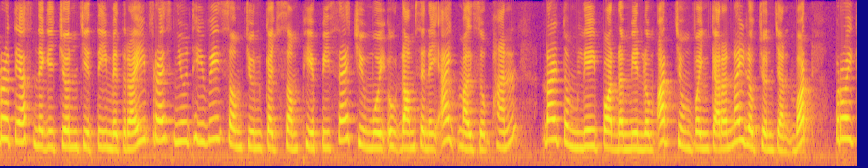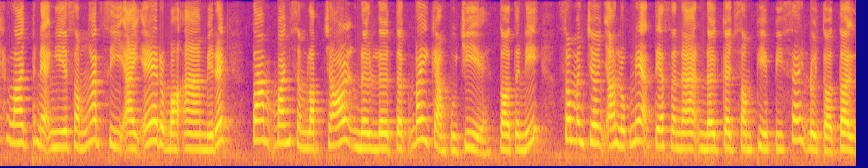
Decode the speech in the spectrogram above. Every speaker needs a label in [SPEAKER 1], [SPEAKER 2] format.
[SPEAKER 1] ទូរទស្សនិកជនជាទីមេត្រី Fresh New TV សូមជូនកិច្ចសម្ភារពិសេសជាមួយឧត្តមសេនីយ៍ឯកម៉ៅសុផាន់ដែលទម្លាយព័ត៌មានលម្អិតជំវិញករណីលោកជុនច័ន្ទបុតព្រួយខ្លាចភ្នាក់ងារសម្ងាត់ CIA របស់អាមេរិកតាមបាញ់សម្លាប់ចោលនៅលើទឹកដីកម្ពុជាតទៅនេះសូមអញ្ជើញអស់លោកអ្នកទស្សនានៅកិច្ចសម្ភារពិសេសដូចតទៅ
